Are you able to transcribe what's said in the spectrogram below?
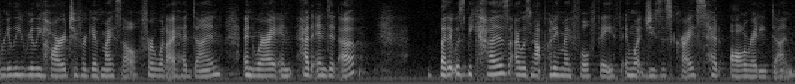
really, really hard to forgive myself for what I had done and where I en- had ended up. But it was because I was not putting my full faith in what Jesus Christ had already done.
